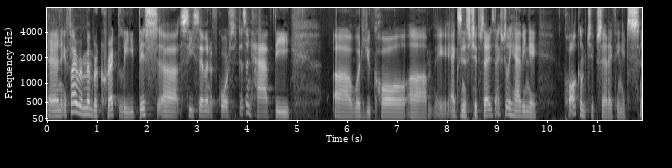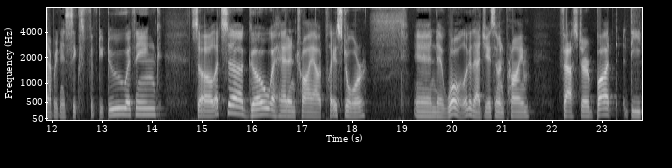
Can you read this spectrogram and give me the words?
And if I remember correctly, this uh, C7, of course, doesn't have the uh, what do you call um, a Exynos chipset. It's actually having a Qualcomm chipset. I think it's Snapdragon 652. I think. So let's uh, go ahead and try out Play Store. And uh, whoa, look at that J7 Prime, faster. But the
